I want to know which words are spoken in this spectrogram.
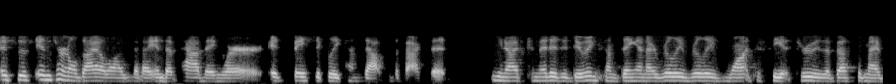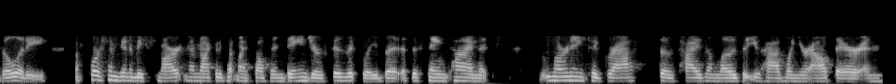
it's this internal dialogue that I end up having where it basically comes out to the fact that, you know, I've committed to doing something and I really, really want to see it through the best of my ability. Of course, I'm going to be smart and I'm not going to put myself in danger physically, but at the same time, it's learning to grasp those highs and lows that you have when you're out there and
